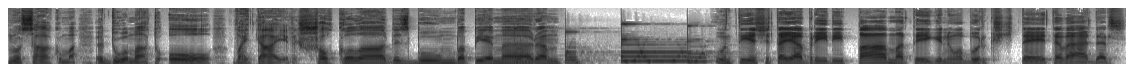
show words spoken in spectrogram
no sākuma domātu, o, vai tā ir šokolādes bumba, piemēram. Un tieši tajā brīdī pamatīgi noburkšķi tēta vēders,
